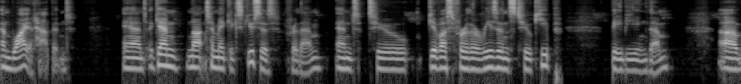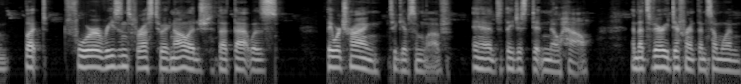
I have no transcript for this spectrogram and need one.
and why it happened. And again not to make excuses for them and to give us further reasons to keep babying them um, but for reasons for us to acknowledge that that was they were trying to give some love and they just didn't know how and that's very different than someone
